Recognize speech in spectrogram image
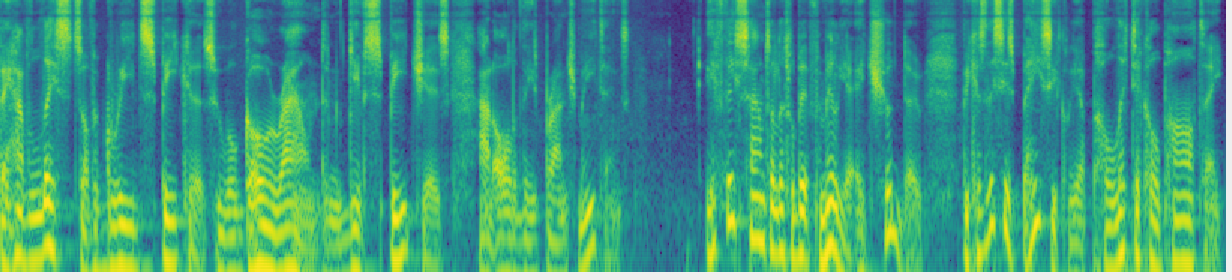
They have lists of agreed speakers who will go around and give speeches at all of these branch meetings. If this sounds a little bit familiar, it should do, because this is basically a political party.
